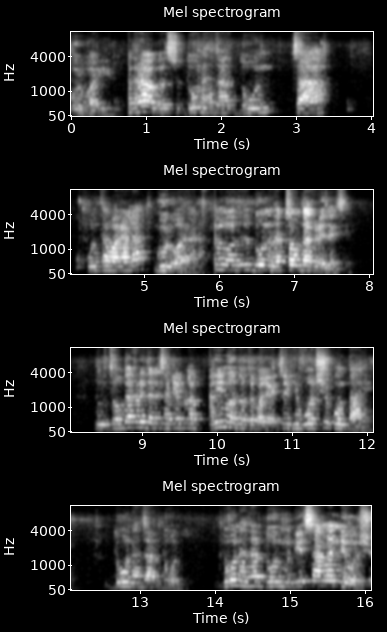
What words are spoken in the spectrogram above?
गुरुवारी. पंधरा ऑगस्ट दोन हजार दोन चा कोणता वार आला? गुरुवार आला. तर महत्वाचं दोन हजार चौदा कडे जायचंय. मग चौदा कडे जाण्यासाठी आपल्याला काही महत्वाचं बघायचं हे वर्ष कोणतं आहे? दोन हजार दोन. दोन हजार दोन म्हणजे सामान्य वर्ष.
